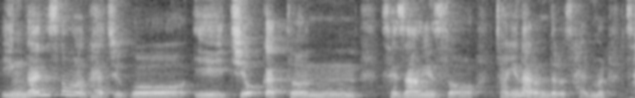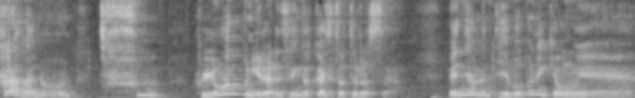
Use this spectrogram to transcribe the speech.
인간성을 가지고 이 지옥 같은 세상에서 자기 나름대로 삶을 살아가는 참 훌륭한 분이라는 생각까지도 들었어요. 왜냐하면 대부분의 경우에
